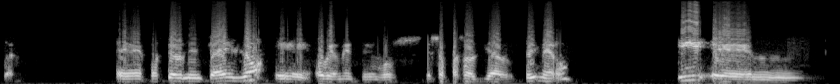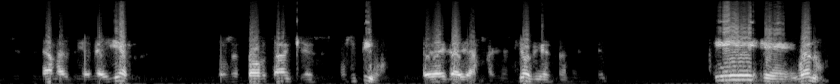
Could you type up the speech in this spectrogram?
cuerpo. Eh, posteriormente a ello, eh, obviamente hemos, eso pasó el día primero y eh, se llama el día de ayer, nos reportan que es positivo, ella ya falleció directamente. Y eh, bueno,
